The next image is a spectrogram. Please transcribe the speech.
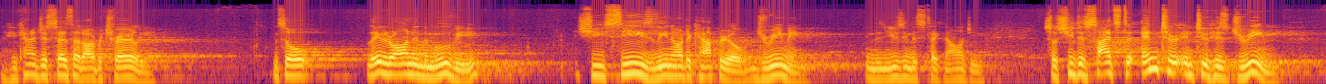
And he kind of just says that arbitrarily. And so later on in the movie, she sees Leonardo DiCaprio dreaming the, using this technology. So she decides to enter into his dream.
